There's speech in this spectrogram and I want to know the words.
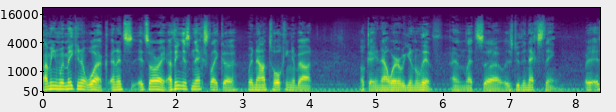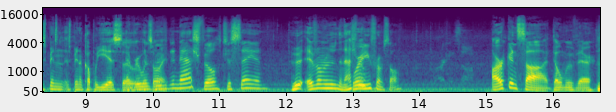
I mean, we're making it work, and it's it's all right. I think this next like uh, we're now talking about. Okay, now where are we going to live? And let's uh, let's do the next thing. It's been it's been a couple years, so Everyone's it's all moving right. to Nashville. Just saying. Who, everyone moving to Nashville. Where are you from, Saul? Arkansas. Don't move there.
